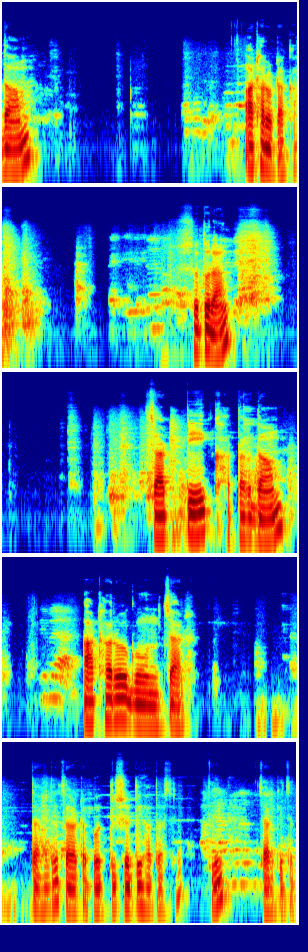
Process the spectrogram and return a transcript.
দাম আঠারো টাকা। সুতরাং চারটি খাতার দাম আঠারো গুণ চার। তাহলে চারটা বত্রিশের দুই হাত আছে, তিন চার কে চার,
